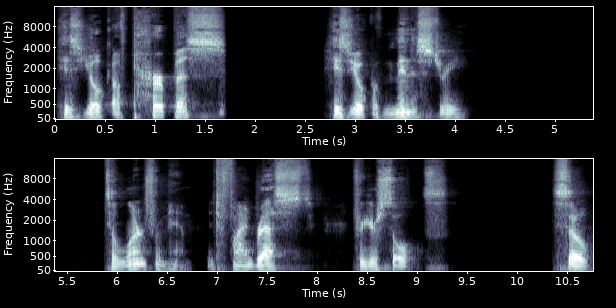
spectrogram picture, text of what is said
his yoke of purpose, his yoke of ministry, to learn from him and to find rest for your souls. So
